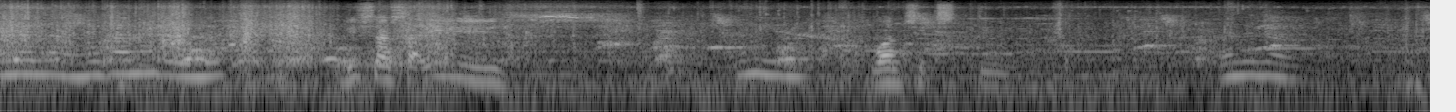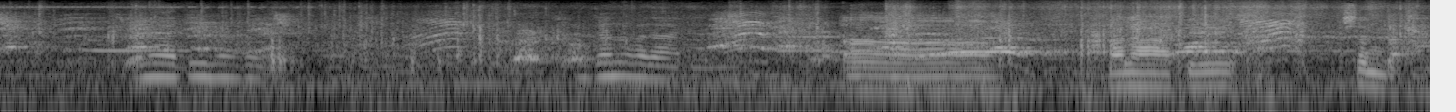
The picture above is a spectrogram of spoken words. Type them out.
Ano lang, magkano kilo? Di sa sais. Ano yun? 160. Ano lang? Kalahati lang kayo. Magkano kalahati? Ah, kalahati. Sandaan.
